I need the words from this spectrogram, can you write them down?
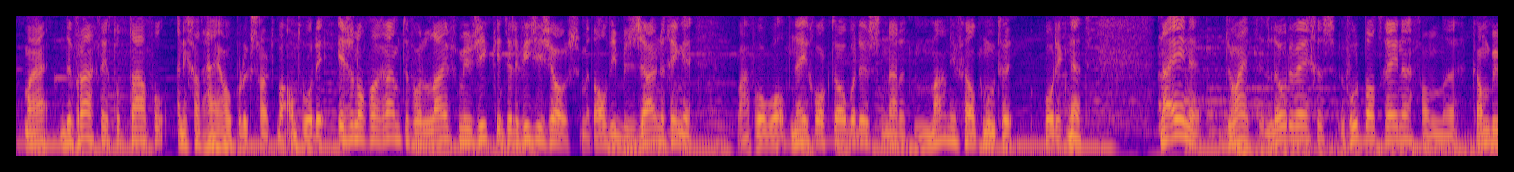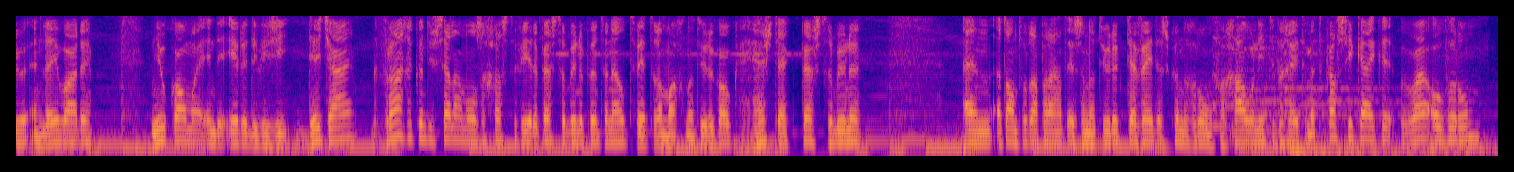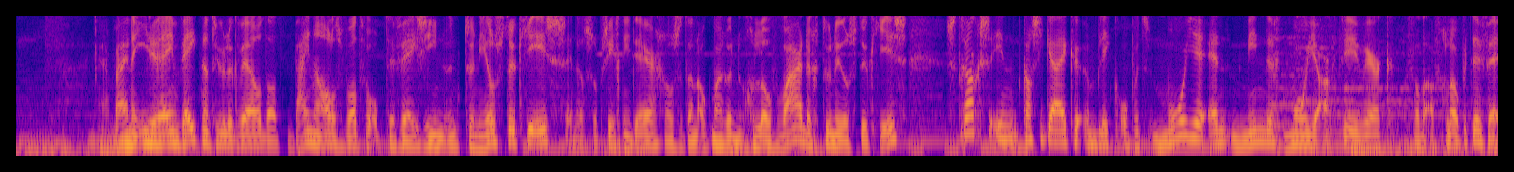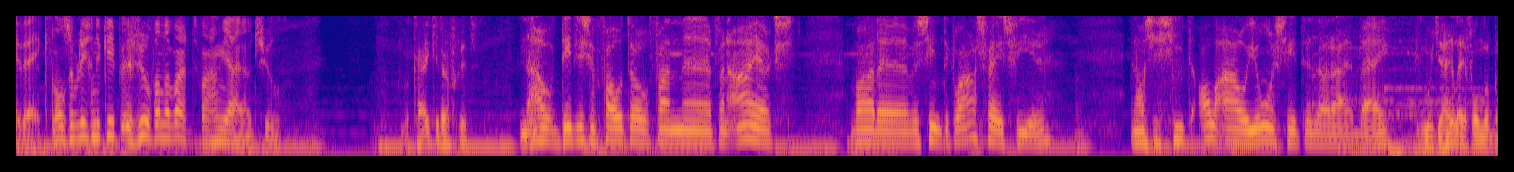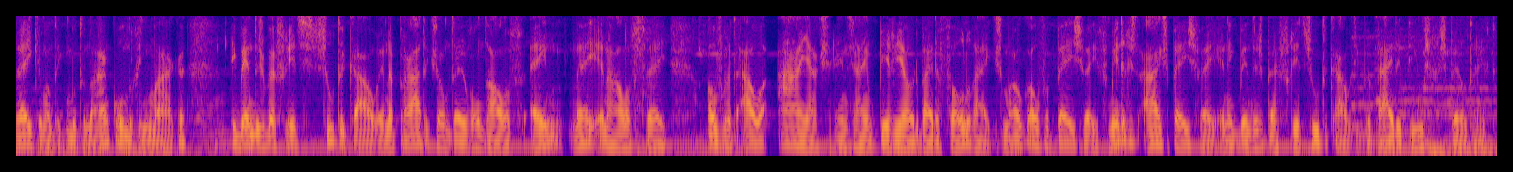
Maar de vraag ligt op tafel en die gaat hij hopelijk straks beantwoorden. Is er nog wel ruimte voor live muziek in televisieshows... met al die bezuinigingen waarvoor we op 9 oktober dus naar het Malieveld moeten, hoor ik net. Na ene, Dwight Lodewegers, voetbaltrainer van uh, Cambuur en Leeuwarden. Nieuwkomer in de Eredivisie dit jaar. De vragen kunt u stellen aan onze gasten via de perstribune.nl. Twitteren mag natuurlijk ook, hashtag perstribune. En het antwoordapparaat is er natuurlijk. TV-deskundige Ron van Gouwen niet te vergeten met Kastie kijken. Waarover Ron? Ja, bijna iedereen weet natuurlijk wel dat bijna alles wat we op tv zien een toneelstukje is. En dat is op zich niet erg als het dan ook maar een geloofwaardig toneelstukje is. Straks in Kassie Kijken een blik op het mooie en minder mooie acteerwerk van de afgelopen tv-week. En onze vliegende kip Jules van der Wart. Waar hang jij uit, Jules? Waar kijk je naar, Frits? Nou, dit is een foto van, uh, van Ajax waar uh, we Sinterklaasfeest vieren. En als je ziet, alle oude jongens zitten daarbij. Ik moet je heel even onderbreken, want ik moet een aankondiging maken. Ik ben dus bij Frits Soetekouw en daar praat ik zo meteen rond half één mee en half twee... over het oude Ajax en zijn periode bij de Volenwijkers. Maar ook over PSV. Vanmiddag is het Ajax-PSV en ik ben dus bij Frits Soetekouw... die bij beide teams gespeeld heeft.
